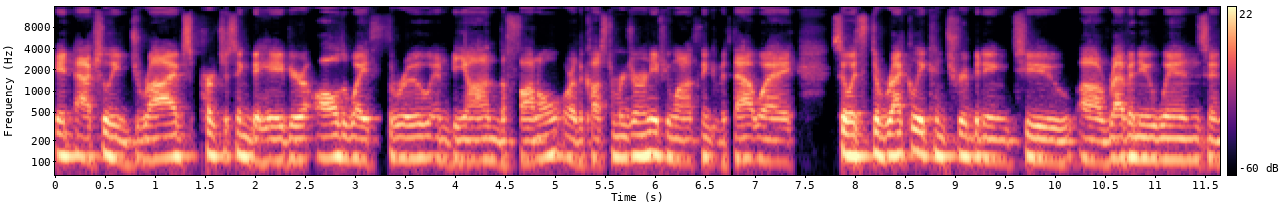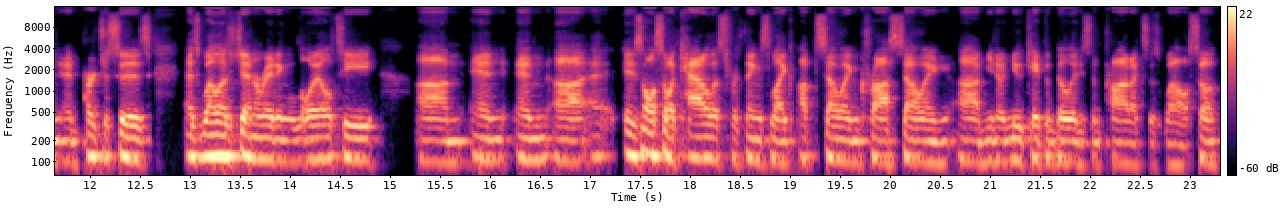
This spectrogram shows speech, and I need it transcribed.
it actually drives purchasing behavior all the way through and beyond the funnel or the customer journey, if you want to think of it that way. So it's directly contributing to uh, revenue wins and, and purchases, as well as generating loyalty. Um, and and uh, is also a catalyst for things like upselling, cross selling, um, you know, new capabilities and products as well. So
